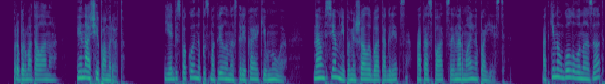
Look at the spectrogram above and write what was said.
— пробормотала она, — «иначе помрет». Я беспокойно посмотрела на старика и кивнула. Нам всем не помешало бы отогреться, отоспаться и нормально поесть. Откинув голову назад,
